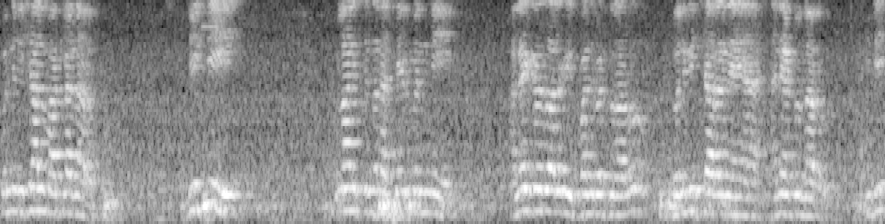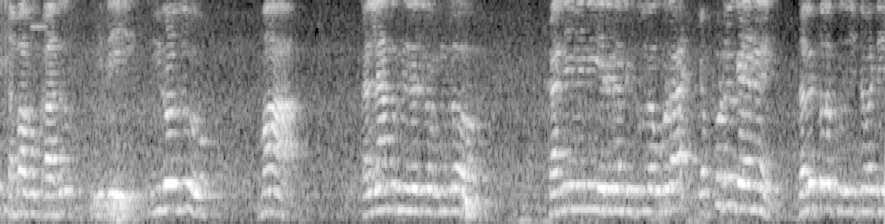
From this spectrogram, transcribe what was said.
కొన్ని విషయాలు మాట్లాడినారు. బీసీ కులానికి చెందిన చైర్మన్ని అనేక విధాలుగా ఇబ్బంది పెడుతున్నారు తొలగించారని అని అంటున్నారు. ఇది సభకు కాదు ఇది ఈరోజు మా కళ్యాణ నియోజకవర్గంలో కనీవిని ఎరగని రీతిలో కూడా ఎప్పటికైనా దళితులకు ఇటువంటి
